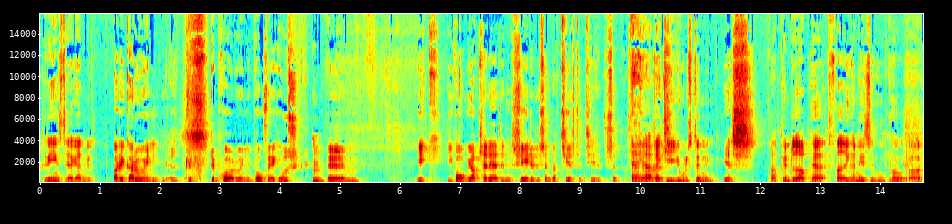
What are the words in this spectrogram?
Det er det eneste, jeg gerne vil. Og det gør du egentlig... eller Det, det prøver du egentlig på, for jeg kan huske... Mm. Øhm, ikke i går, vi optager det her den 6. december, tirsdag den 6. december. Ja, jeg er rigtig i julestemning. Yes. Og der er pyntet op her. Frederik har nissehue på, og,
